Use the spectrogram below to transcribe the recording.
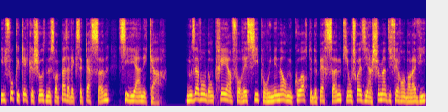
il faut que quelque chose ne soit pas avec cette personne, s'il y a un écart. Nous avons donc créé un faux récit pour une énorme cohorte de personnes qui ont choisi un chemin différent dans la vie,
